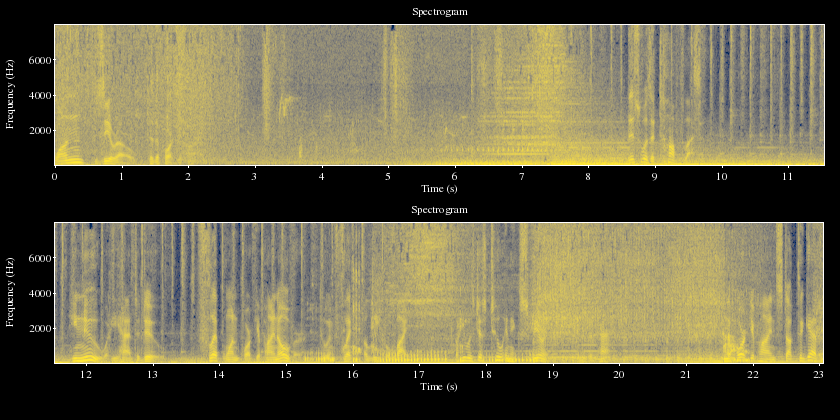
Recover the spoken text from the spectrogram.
One zero to the porcupine. This was a tough lesson. He knew what he had to do. Flip one porcupine over to inflict a lethal bite. But he was just too inexperienced in his attack. The porcupine stuck together,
